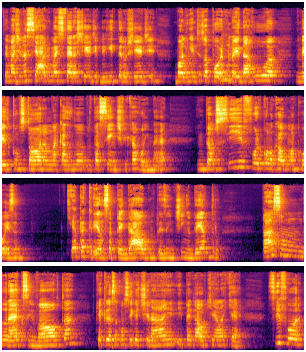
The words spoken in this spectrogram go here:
Então imagina se abre uma esfera cheia de glitter ou cheia de bolinha de isopor no meio da rua, no meio do consultório, na casa do, do paciente, fica ruim, né? Então, se for colocar alguma coisa que é para a criança pegar algum presentinho dentro, passa um durex em volta que a criança consiga tirar e, e pegar o que ela quer. Se for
